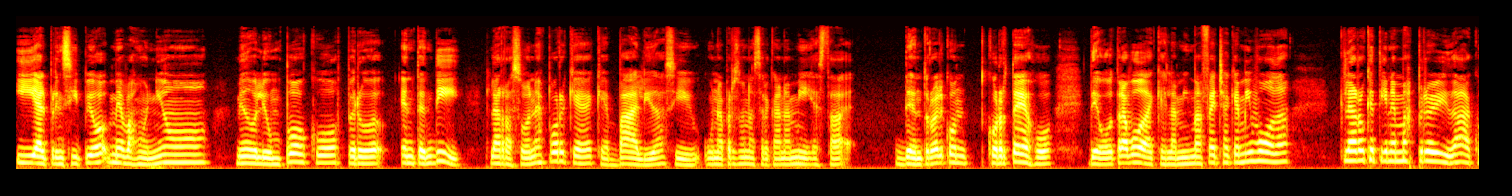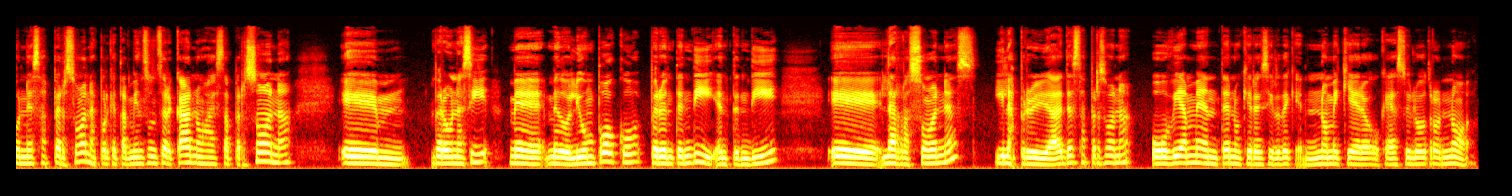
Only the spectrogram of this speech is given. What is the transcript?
Y al principio me bajoneó, me dolió un poco, pero entendí las razones por qué, que es válida si una persona cercana a mí está dentro del cortejo de otra boda que es la misma fecha que mi boda, claro que tiene más prioridad con esas personas porque también son cercanos a esa persona. Em, pero aún así me, me, dolió un poco, pero entendí, entendí eh, las razones y las prioridades de esas personas. Obviamente no quiere decir de que no me quiero o que eso y lo otro, no.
